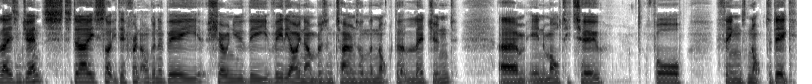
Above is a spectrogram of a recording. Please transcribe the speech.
ladies and gents, today slightly different. I'm going to be showing you the VDI numbers and tones on the Nokta Legend um, in Multi 2 for things not to dig.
